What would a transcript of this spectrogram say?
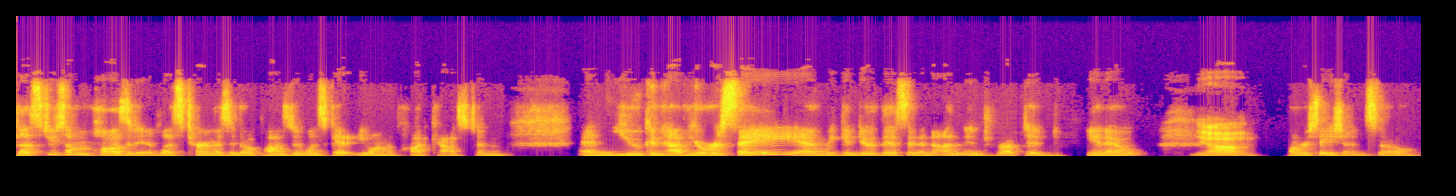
let's do something positive. Let's turn this into a positive. Let's get you on the podcast and, and you can have your say and we can do this in an uninterrupted you know yeah conversation so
